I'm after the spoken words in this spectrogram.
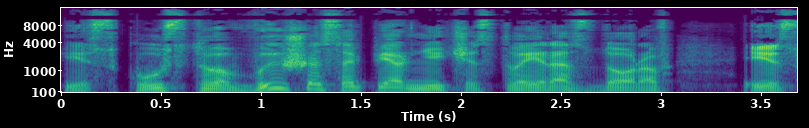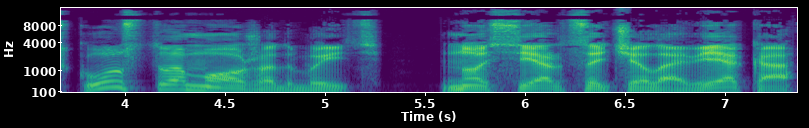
Искусство выше соперничества и раздоров. Искусство может быть, но сердце человека...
